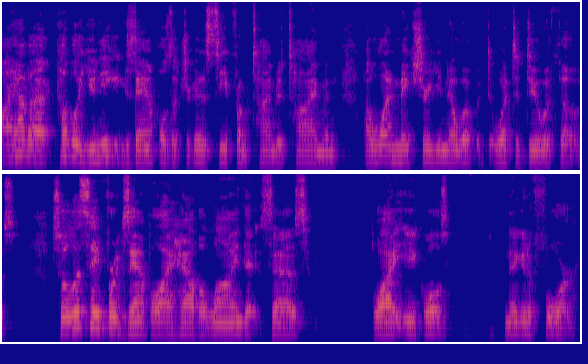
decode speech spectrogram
I have a couple of unique examples that you're going to see from time to time and I want to make sure you know what, what to do with those. So let's say for example I have a line that says y equals negative 4.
